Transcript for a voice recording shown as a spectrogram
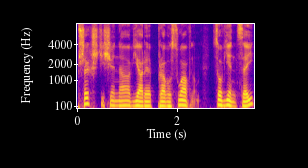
przechrzci się na wiarę prawosławną. Co więcej,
